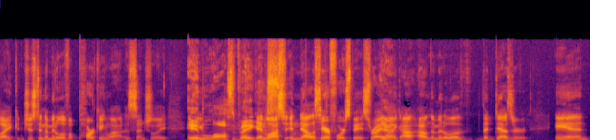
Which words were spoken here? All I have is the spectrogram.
like just in the middle of a parking lot essentially. In you- Las Vegas. in Los in Nellis Air Force Base, right? Yeah. Like out, out in the middle of the desert, and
